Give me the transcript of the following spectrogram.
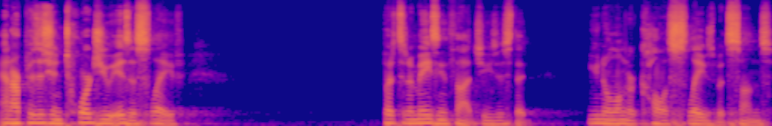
and our position towards you is a slave. But it's an amazing thought, Jesus, that you no longer call us slaves but sons.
